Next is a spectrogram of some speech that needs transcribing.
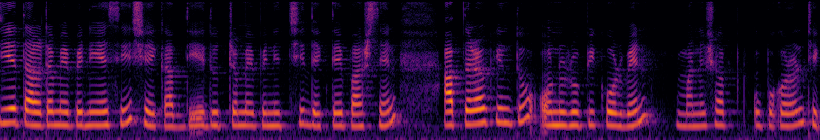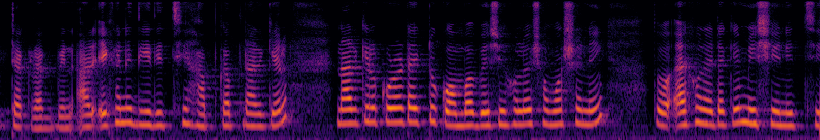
দিয়ে তালটা মেপে নিয়েছি, সেই কাপ দিয়ে দুধটা মেপে নিচ্ছি, দেখতেই পারছেন। আপনারাও কিন্তু অনুরূপী করবেন। মানে সব উপকরণ ঠিকঠাক রাখবেন। আর এখানে দিয়ে দিচ্ছি হাফ কাপ নারকেল। নারকেল কোড়াটা একটু কম বা বেশি হলে সমস্যা নেই। তো এখন এটাকে মিশিয়ে নিচ্ছি।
